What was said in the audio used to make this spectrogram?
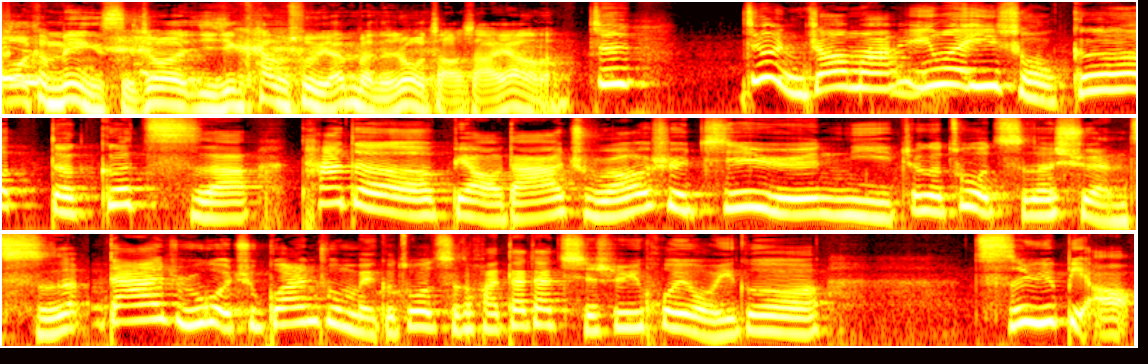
，Pork mince 就已经看不出原本的肉长啥样了。这，就你知道吗？因为一首歌的歌词啊，它的表达主要是基于你这个作词的选词。大家如果去关注每个作词的话，大家其实会有一个。词语表，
